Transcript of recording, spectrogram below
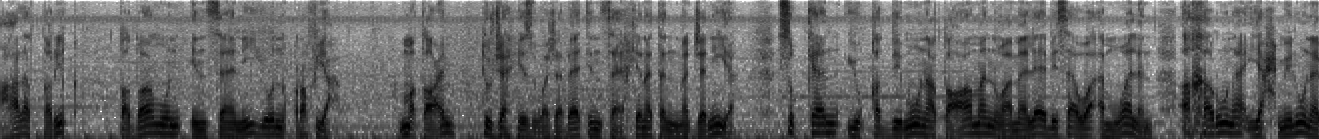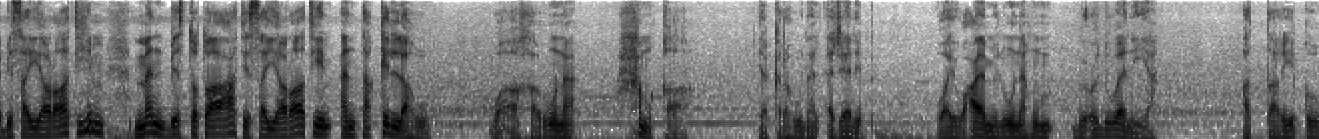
على الطريق تضامن إنساني رفيع مطاعم تجهز وجبات ساخنة مجانية سكان يقدمون طعاما وملابس وأموالا. آخرون يحملون بسياراتهم من باستطاعة سياراتهم أن تقله. وآخرون حمقى يكرهون الأجانب ويعاملونهم بعدوانية. الطريق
